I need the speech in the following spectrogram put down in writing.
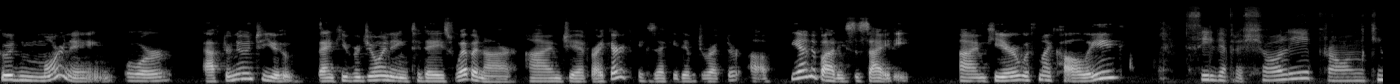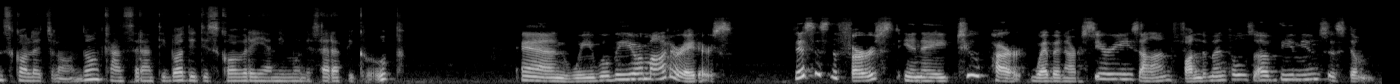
Good morning or afternoon to you. Thank you for joining today's webinar. I'm Jan Reichert, Executive Director of the Antibody Society. I'm here with my colleague, Silvia Crescioli from King's College London, Cancer Antibody Discovery and Immunotherapy Group. And we will be your moderators. This is the first in a two-part webinar series on fundamentals of the immune system.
